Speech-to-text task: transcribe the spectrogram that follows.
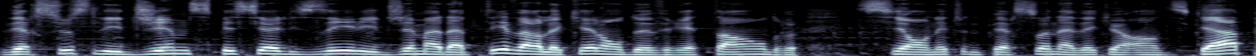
versus les gyms spécialisés, les gyms adaptés vers lesquels on devrait tendre si on est une personne avec un handicap.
